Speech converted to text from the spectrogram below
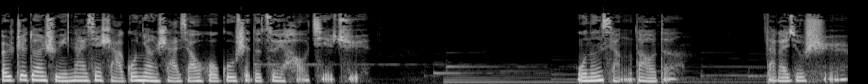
而这段属于那些傻姑娘、傻小伙故事的最好结局，我能想到的，大概就是：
